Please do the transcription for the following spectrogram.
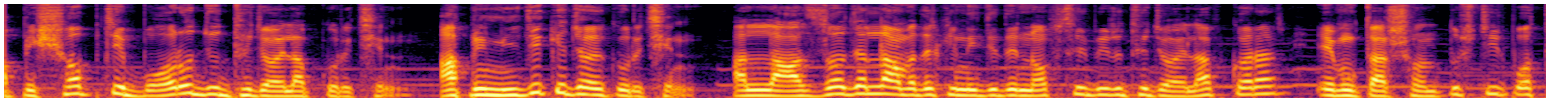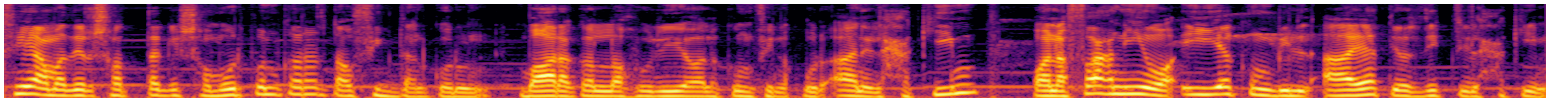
আপনি সবচেয়ে বড় যুদ্ধে জয়লাভ করেছেন। আপনি নিজেকে জয় করেছেন। আল্লাহ আজ্লাহ আমাদেরকে নিজেদের নফসের বিরুদ্ধে জয়লাভ করার এবং তার সন্তুষ্টির পথে আমাদের সত্তাকে সমর্পণ করার তৌফিক দান করুন। বারাকাল্লাহ আলকুম ফিল কুরআনিল হাকিম ইয়াকুম বিল আয়াতিল হাকিম।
